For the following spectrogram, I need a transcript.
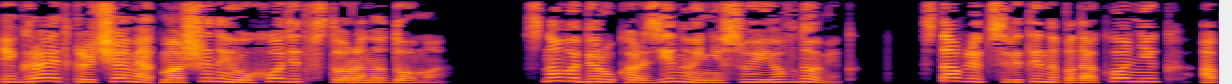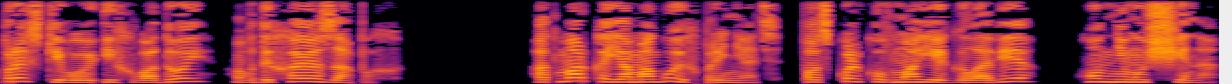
Играет ключами от машины и уходит в сторону дома. Снова беру корзину и несу ее в домик. Ставлю цветы на подоконник, опрыскиваю их водой, вдыхаю запах. От Марка я могу их принять, поскольку в моей голове он не мужчина,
